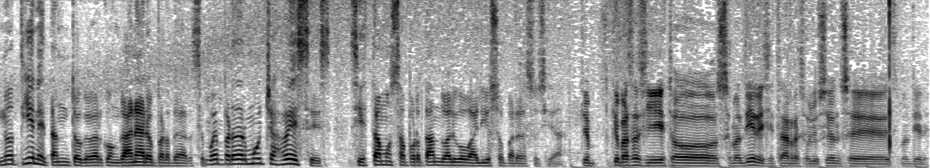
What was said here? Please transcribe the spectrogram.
no tiene tanto que ver con ganar o perder. Se puede perder muchas veces si estamos aportando algo valioso para la sociedad. ¿Qué, pasa si esto se mantiene, si esta resolución se, se mantiene?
